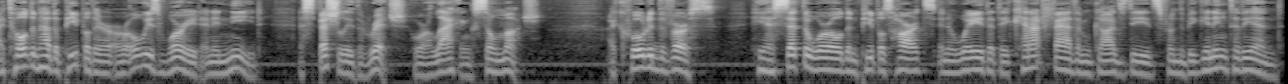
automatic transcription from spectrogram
I told him how the people there are always worried and in need, especially the rich, who are lacking so much. I quoted the verse, he has set the world in people's hearts in a way that they cannot fathom God's deeds from the beginning to the end.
